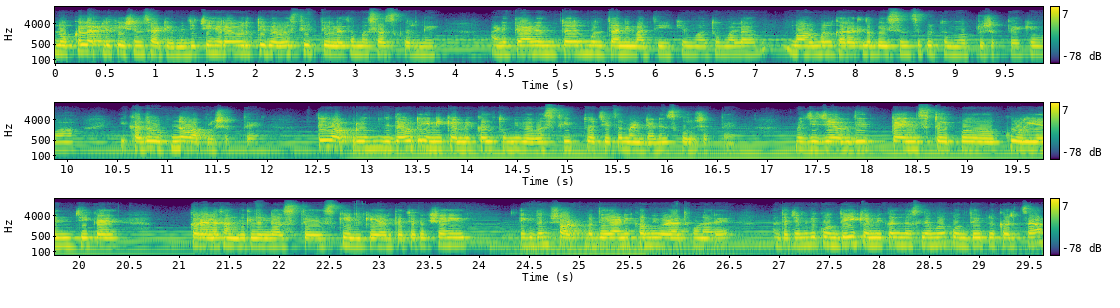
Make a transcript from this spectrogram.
लोकल ऍप्लिकेशनसाठी म्हणजे चेहऱ्यावरती व्यवस्थित तेलाचा मसाज करणे आणि त्यानंतर मुलतानी माती किंवा तुम्हाला नॉर्मल घरातलं बेसनचं पीठ तुम्ही वापरू शकताय किंवा एखादं उठणं वापरू शकताय. ते वापरून विदाऊट एनी केमिकल तुम्ही व्यवस्थित त्वचेचं मेंटेनन्स करू शकताय. म्हणजे जे अगदी टेन स्टेप कोरियन जे काय करायला सांगितलेलं असते स्किन केअर त्याच्यापेक्षा हे एकदम शॉर्टमध्ये आणि कमी वेळात होणार आहे. आणि त्याच्यामध्ये कोणतेही केमिकल नसल्यामुळे कोणत्याही प्रकारचा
